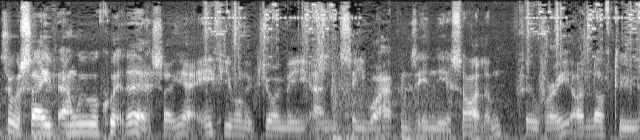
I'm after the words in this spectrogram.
So we'll save and we will quit there. So yeah, if you want to join me and see what happens in the asylum, feel free. I'd love to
